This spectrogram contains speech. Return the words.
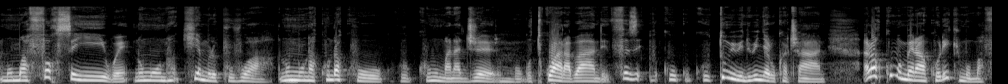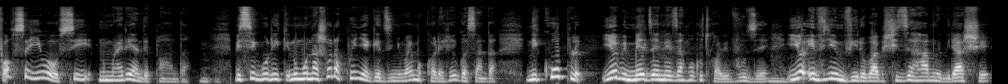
mu maforce yiwe ni umuntu kiyemura pouvoir ni umuntu akunda kuba umumanajeri gutwara abandi gutuma ibintu binyaruka cyane ariko ko umumerankorike mu maforce yiwe aussi ni umuntu ari indepanda bisigura ni umuntu ashobora kwinyegeza inyuma y'umukorerike ugasanga ni couple iyo bimeze neza nk'uko twabivuze iyo ibyiyumviro babishyize hamwe birashe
